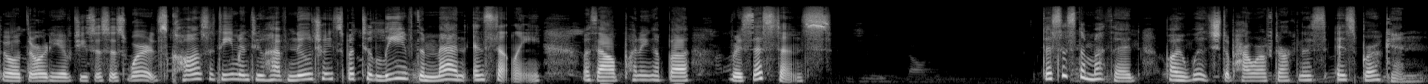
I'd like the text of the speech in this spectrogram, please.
The authority of Jesus' words caused the demon to have no choice but to leave the man instantly without putting up a resistance. This is the method by which the power of darkness is broken.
